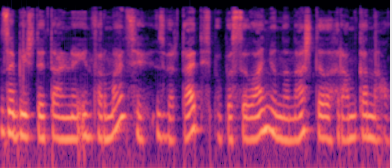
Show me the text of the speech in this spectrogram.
За більш детальною інформацією звертайтесь по посиланню на наш телеграм-канал.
